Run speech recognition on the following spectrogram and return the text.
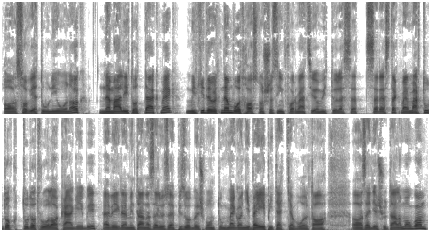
a Szovjetuniónak, nem állították meg, mint kiderült nem volt hasznos az információ, amit tőle szereztek, mert már tudok, tudott róla a KGB, elvégre, mint az előző epizódban is mondtunk, meg annyi beépítetje volt a, az Egyesült Államokban.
